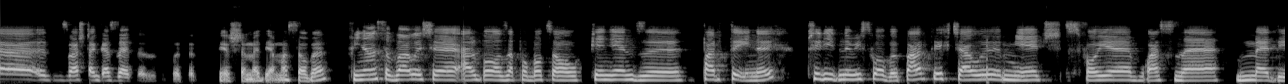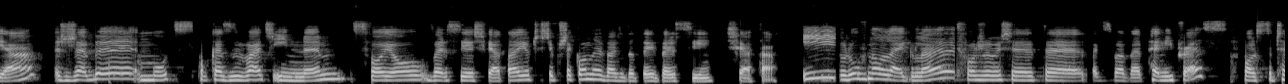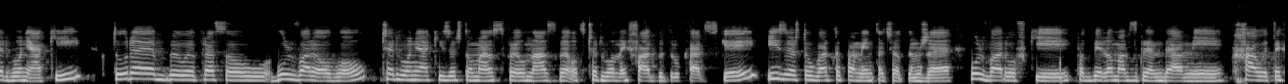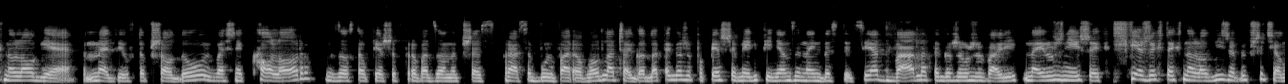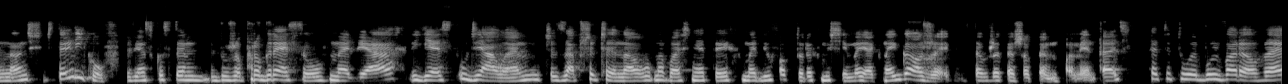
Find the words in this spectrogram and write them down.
zwłaszcza gazety, to były te pierwsze media masowe, finansowały się albo za pomocą pieniędzy partyjnych, Czyli innymi słowy, partie chciały mieć swoje własne media, żeby móc pokazywać innym swoją wersję świata i oczywiście przekonywać do tej wersji świata. I równolegle tworzyły się te tak zwane penny press, w Polsce czerwoniaki, które były prasą bulwarową. Czerwoniaki zresztą mają swoją nazwę od czerwonej farby drukarskiej i zresztą warto pamiętać o tym, że bulwarówki pod wieloma względami pchały technologię mediów do przodu i właśnie kolor został pierwszy wprowadzony przez prasę bulwarową. Dlaczego? Dlatego, że po pierwsze mieli pieniądze na inwestycje, a dwa, dlatego, że używali najróżniejszych świeżych technologii, żeby przyciągnąć czytelników. W związku z tym dużo progresu w mediach jest udziałem czy za przyczyną no właśnie tych mediów, o których myślimy jak najgorzej, więc dobrze też o tym pamiętać. Te tytuły bulwarowe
